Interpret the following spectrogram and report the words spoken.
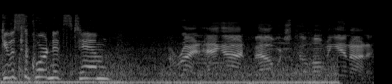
Give us the coordinates, Tim. All right, hang on, Val. We're still homing in on it.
